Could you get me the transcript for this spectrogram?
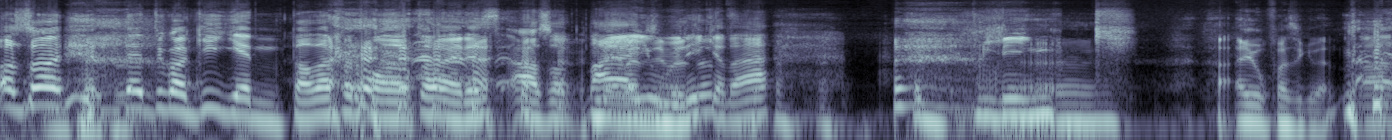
Altså, det, Du kan ikke gjenta det for å få det til å høres altså, Nei, jeg gjorde ikke det. Blink. Jeg gjorde faktisk ikke det.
